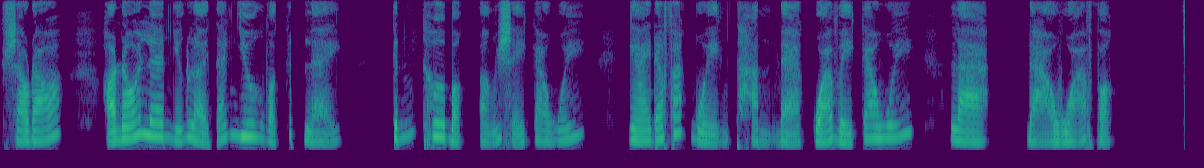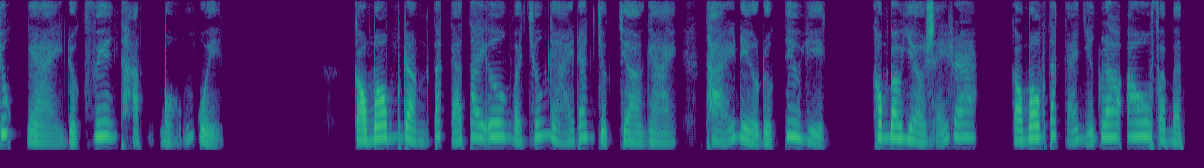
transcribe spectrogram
Sau đó, họ nói lên những lời tán dương và khích lệ. Kính thưa bậc ẩn sĩ cao quý, Ngài đã phát nguyện thành đạt quả vị cao quý là đạo quả Phật. Chúc Ngài được viên thành bổn nguyện. Cầu mong rằng tất cả tai ương và chướng ngại đang trực chờ Ngài thải đều được tiêu diệt, không bao giờ xảy ra. Cầu mong tất cả những lo âu và bệnh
